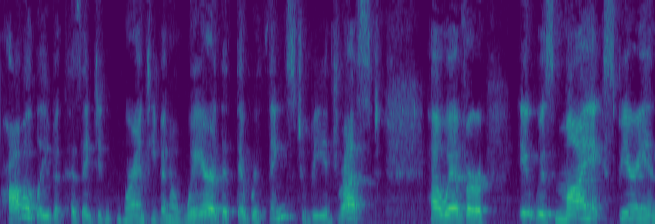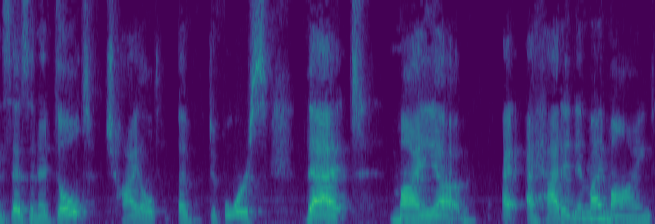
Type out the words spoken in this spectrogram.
probably because they didn't weren't even aware that there were things to be addressed. However, it was my experience as an adult child of divorce that my um, I, I had it in my mind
